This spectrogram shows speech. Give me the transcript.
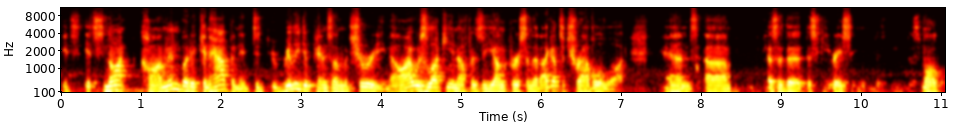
it's, it's not common, but it can happen. It, it really depends on maturity. Now, I was lucky enough as a young person that I got to travel a lot and um, because of the the ski racing, the, small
